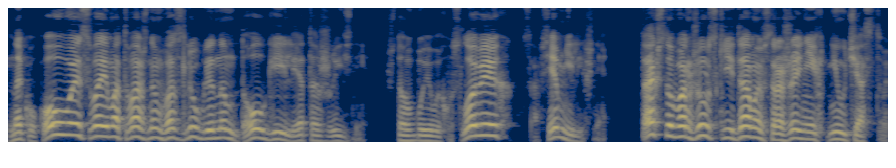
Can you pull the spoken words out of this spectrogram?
накуковывая своим отважным возлюбленным долгие лета жизни, что в боевых условиях совсем не лишнее. Так что банжурские дамы в сражениях не участвовали.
